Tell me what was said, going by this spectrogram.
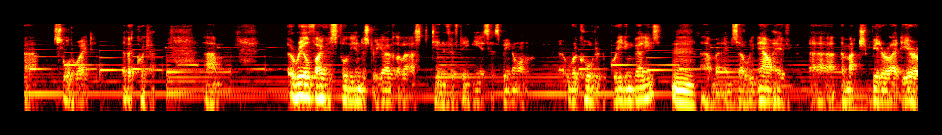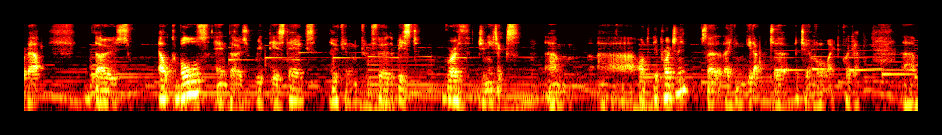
um, slaughter weight a bit quicker. Um, a real focus for the industry over the last 10 or 15 years has been on recorded breeding values. Mm. Um, and so we now have uh, a much better idea about those elk bulls and those red deer stags who can confer the best growth genetics um, uh, onto their progeny so that they can get up to a terminal weight quicker. Um,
